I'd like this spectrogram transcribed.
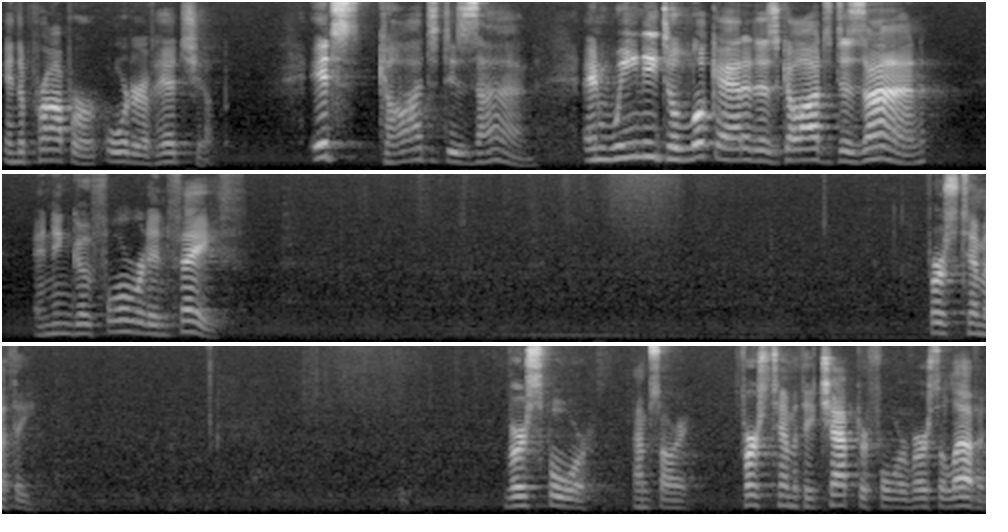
in the proper order of headship. It's God's design. And we need to look at it as God's design and then go forward in faith. First Timothy, verse 4. I'm sorry, 1 Timothy chapter 4, verse 11.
